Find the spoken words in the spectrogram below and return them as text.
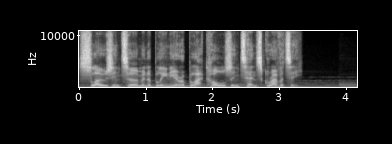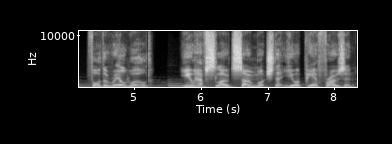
slows interminably near a black hole's intense gravity. For the real world, you have slowed so much that you appear frozen,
